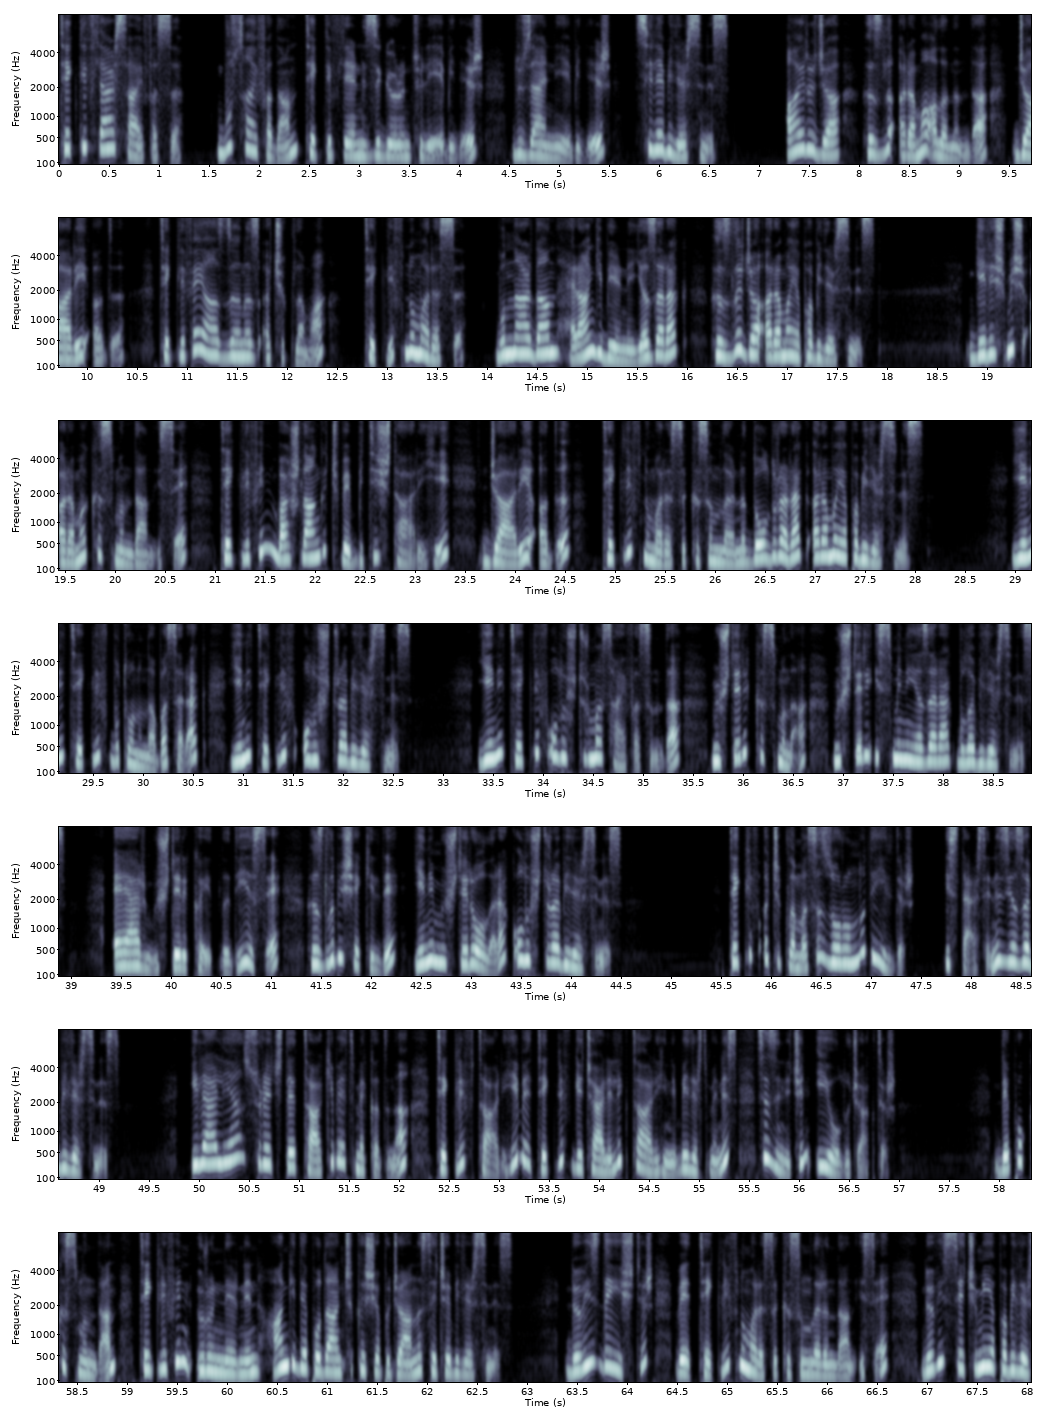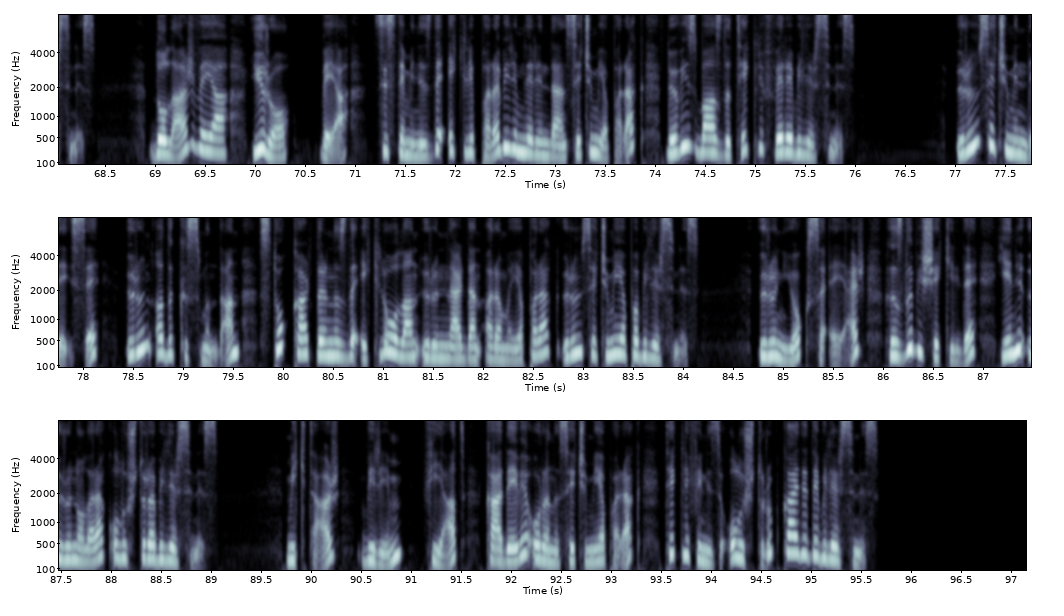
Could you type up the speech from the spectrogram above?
Teklifler sayfası. Bu sayfadan tekliflerinizi görüntüleyebilir, düzenleyebilir, silebilirsiniz. Ayrıca hızlı arama alanında cari adı, teklife yazdığınız açıklama, teklif numarası. Bunlardan herhangi birini yazarak hızlıca arama yapabilirsiniz. Gelişmiş arama kısmından ise teklifin başlangıç ve bitiş tarihi, cari adı, teklif numarası kısımlarını doldurarak arama yapabilirsiniz. Yeni teklif butonuna basarak yeni teklif oluşturabilirsiniz. Yeni teklif oluşturma sayfasında müşteri kısmına müşteri ismini yazarak bulabilirsiniz. Eğer müşteri kayıtlı değilse hızlı bir şekilde yeni müşteri olarak oluşturabilirsiniz. Teklif açıklaması zorunlu değildir. İsterseniz yazabilirsiniz. İlerleyen süreçte takip etmek adına teklif tarihi ve teklif geçerlilik tarihini belirtmeniz sizin için iyi olacaktır. Depo kısmından teklifin ürünlerinin hangi depodan çıkış yapacağını seçebilirsiniz. Döviz değiştir ve teklif numarası kısımlarından ise döviz seçimi yapabilirsiniz. Dolar veya euro veya sisteminizde ekli para birimlerinden seçim yaparak döviz bazlı teklif verebilirsiniz. Ürün seçiminde ise ürün adı kısmından stok kartlarınızda ekli olan ürünlerden arama yaparak ürün seçimi yapabilirsiniz. Ürün yoksa eğer hızlı bir şekilde yeni ürün olarak oluşturabilirsiniz. Miktar, birim, fiyat, KDV oranı seçimi yaparak teklifinizi oluşturup kaydedebilirsiniz.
